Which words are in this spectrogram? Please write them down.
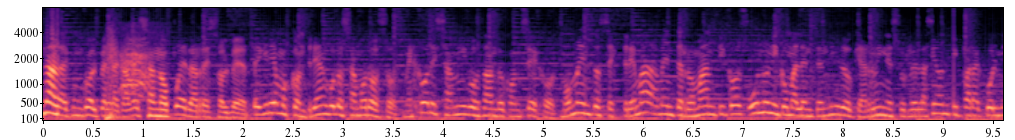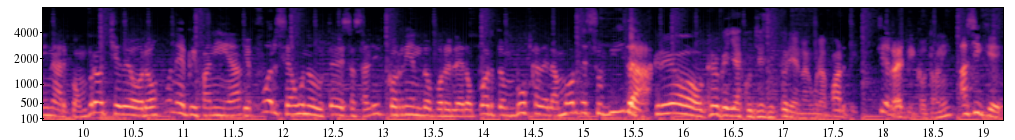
Nada que un golpe en la cabeza no pueda resolver. Seguiremos con triángulos amorosos, mejores amigos dando consejos, momentos extremadamente románticos, un único malentendido que arruine su relación y para culminar con broche de oro, una epifanía que fuerce a uno de ustedes a salir corriendo por el aeropuerto en busca del amor de su vida. Creo, creo que ya escuché esa historia en alguna parte. Cierra el pico, Tony. Así que,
